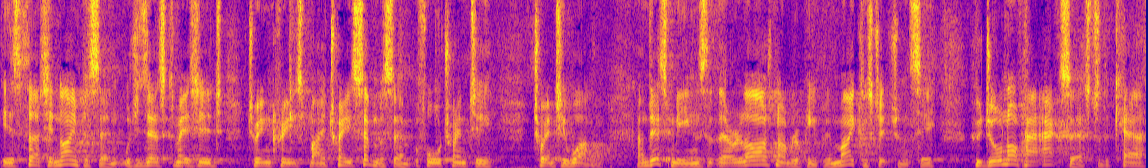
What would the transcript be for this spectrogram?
is 39%, which is estimated to increase by 27% before 2021. And this means that there are a large number of people in my constituency who do not have access to the care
